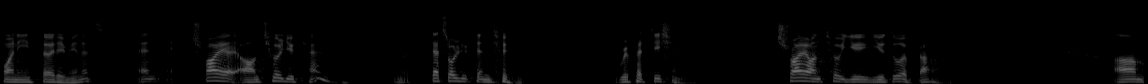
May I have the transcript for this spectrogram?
20, 30 minutes, and try until you can. You know, that's all you can do. Repetition. Try until you, you do it better. Um,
